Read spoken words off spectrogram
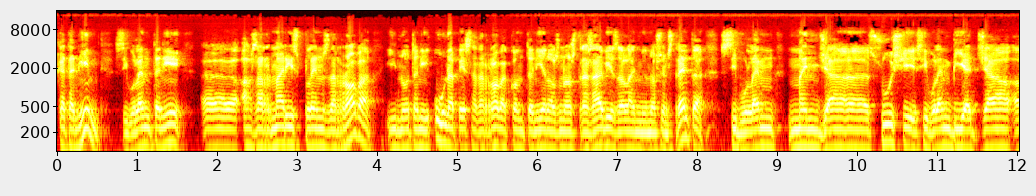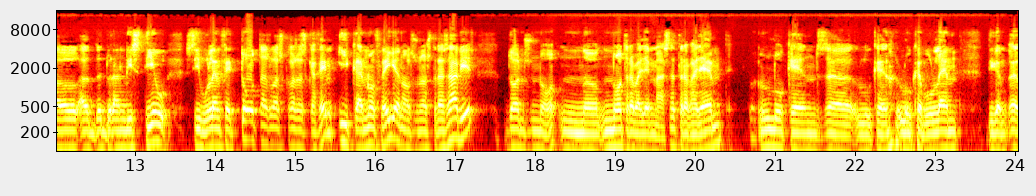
que tenim, si volem tenir eh, els armaris plens de roba i no tenir una peça de roba com tenien els nostres avis a l'any 1930, si volem menjar sushi, si volem viatjar el, el, durant l'estiu, si volem fer totes les coses que fem i que no feien els nostres avis, doncs no, no, no treballem massa, treballem el que, ens, eh, el que, el que volem, diguem, eh,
